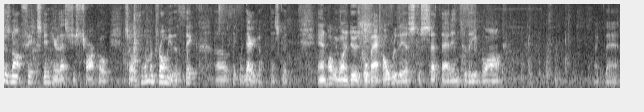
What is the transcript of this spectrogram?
is not fixed in here, that's just charcoal. So someone throw me the thick, uh, thick one. There you go, that's good. And what we want to do is go back over this to set that into the block, like that.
